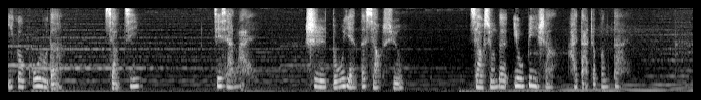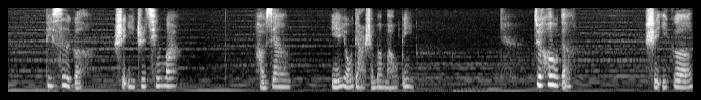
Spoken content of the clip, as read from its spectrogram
一个轱辘的小鸡。接下来是独眼的小熊，小熊的右臂上还打着绷带。第四个是一只青蛙，好像也有点什么毛病。最后的是一个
